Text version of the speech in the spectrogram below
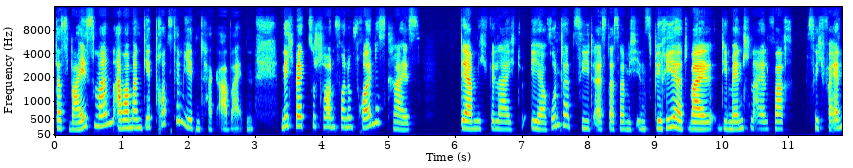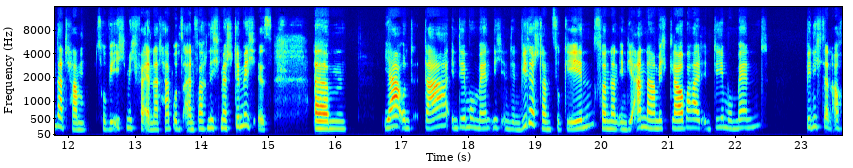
das weiß man, aber man geht trotzdem jeden Tag arbeiten. Nicht wegzuschauen von einem Freundeskreis, der mich vielleicht eher runterzieht, als dass er mich inspiriert, weil die Menschen einfach sich verändert haben, so wie ich mich verändert habe, uns einfach nicht mehr stimmig ist. Ähm, ja, und da in dem Moment nicht in den Widerstand zu gehen, sondern in die Annahme, ich glaube halt, in dem Moment bin ich dann auch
